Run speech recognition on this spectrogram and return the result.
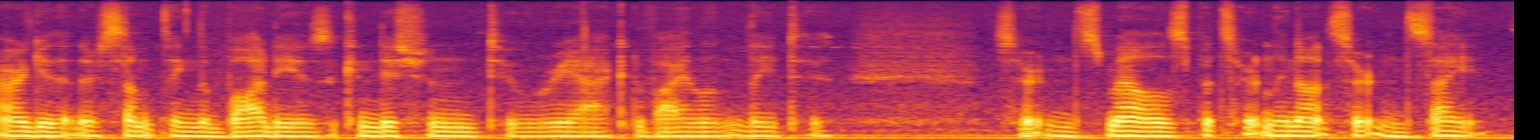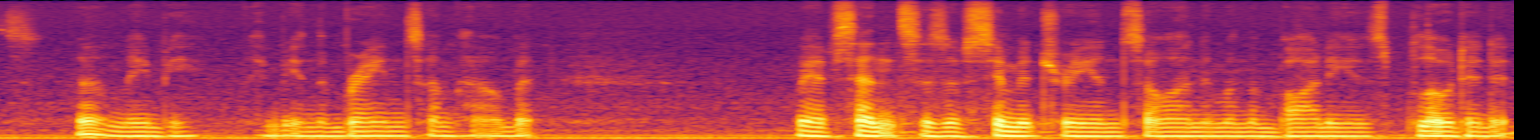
argue that there's something the body is conditioned to react violently to certain smells, but certainly not certain sights. Well, maybe, maybe in the brain somehow, but we have senses of symmetry and so on, and when the body is bloated, it,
